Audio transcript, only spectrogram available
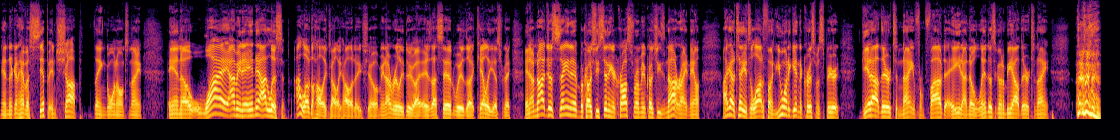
and they're going to have a sip and shop thing going on tonight. And uh, why? I mean, and I listen. I love the Holly Jolly Holiday Show. I mean, I really do. I, as I said with uh, Kelly yesterday, and I'm not just saying it because she's sitting across from me because she's not right now. I got to tell you, it's a lot of fun. You want to get in the Christmas spirit? Get out there tonight from five to eight. I know Linda's going to be out there tonight.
